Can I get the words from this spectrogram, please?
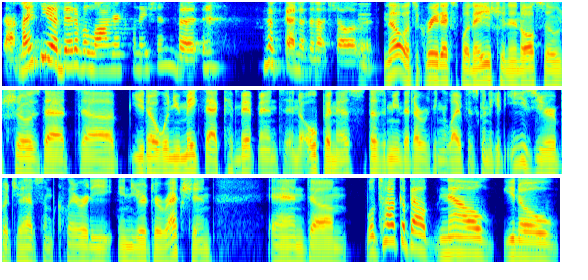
that might be a bit of a long explanation, but that's kind of the nutshell of it. No, it's a great explanation, and also shows that uh, you know when you make that commitment and openness, doesn't mean that everything in life is going to get easier, but you have some clarity in your direction. And um, we'll talk about now. You know,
